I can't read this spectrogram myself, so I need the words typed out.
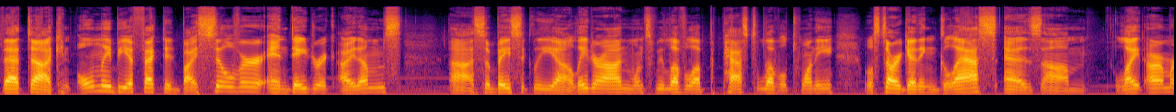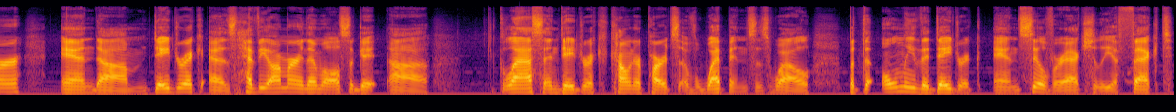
that uh, can only be affected by silver and Daedric items. Uh, so basically, uh, later on, once we level up past level 20, we'll start getting glass as um, light armor and um, Daedric as heavy armor, and then we'll also get uh, glass and Daedric counterparts of weapons as well. But the only the Daedric and silver actually affect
